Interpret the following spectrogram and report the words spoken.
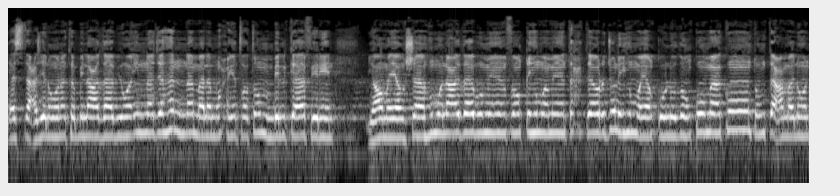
يستعجلونك بالعذاب وإن جهنم لمحيطة بالكافرين يوم يغشاهم العذاب من فوقهم ومن تحت أرجلهم ويقول ذوقوا ما كنتم تعملون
